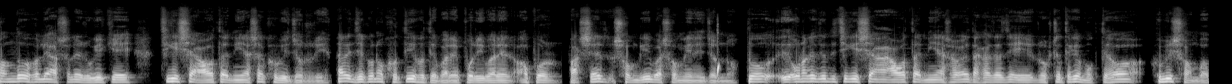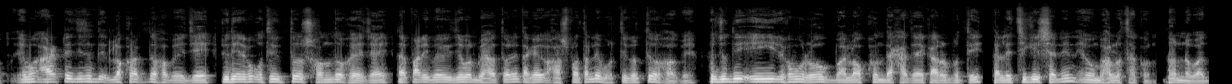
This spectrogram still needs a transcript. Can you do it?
সন্দেহ হলে আসলে রোগীকে চিকিৎসা আওতায় নিয়ে আসা খুবই জরুরি। তাহলে যে কোনো ক্ষতি হতে পারে পরিবারের অপর পাশের সঙ্গী বা সঙ্গিনীর জন্য। তো ওনাকে যদি চিকিৎসা আওতায় নিয়ে আসা হয়, দেখা যায় যে এই রোগটা থেকে মুক্তি হওয়া খুবই সম্ভব। এবং আরেকটা জিনিস লক্ষ্য রাখতে হবে যে, যদি এরকম অতিরিক্ত সন্দেহ হয়ে যায়, তার পারিবারিক জীবন ব্যাহত হলে তাকে হাসপাতালে ভর্তি করতেও হবে। তো যদি এই রকম রোগ বা লক্ষণ দেখা যায় কারোর প্রতি, তাহলে চিকিৎসা নিন এবং ভালো থাকুন। ধন্যবাদ।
